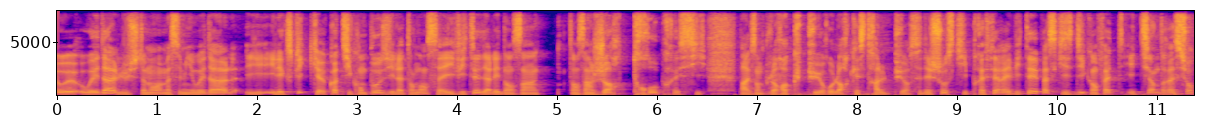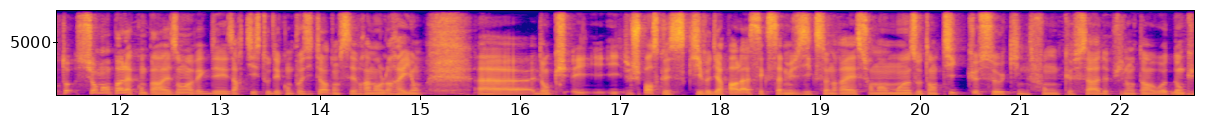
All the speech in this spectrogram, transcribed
Ueda, justement, Masami Ueda, il, il explique que quand il compose, il a tendance à éviter d'aller dans un, dans un genre trop précis. Par exemple, le rock pur ou l'orchestral pur. C'est des choses qu'il préfère éviter parce qu'il se dit qu'en fait, il tiendrait sûrement pas la comparaison avec des artistes ou des compositeurs dont c'est vraiment le rayon. Euh, donc, je pense que ce qu'il veut dire par là, c'est que sa musique sonnerait sûrement moins authentique que ceux qui ne font que ça depuis longtemps ou autre. Donc,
